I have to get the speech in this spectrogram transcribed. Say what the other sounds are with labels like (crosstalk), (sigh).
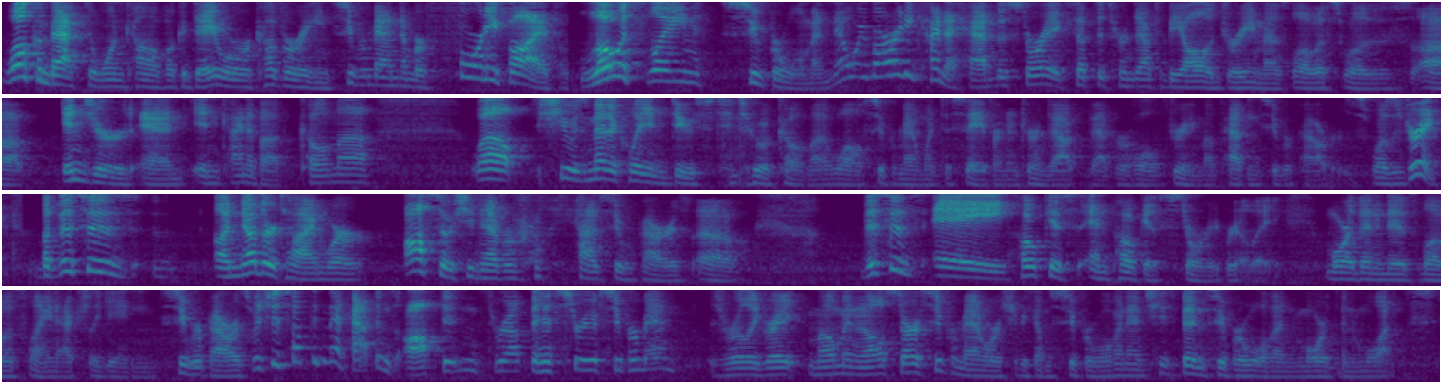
Welcome back to One Comic Book a Day, where we're covering Superman number 45, Lois Lane, Superwoman. Now, we've already kind of had this story, except it turned out to be all a dream as Lois was uh, injured and in kind of a coma. Well, she was medically induced (laughs) into a coma while Superman went to save her, and it turned out that her whole dream of having superpowers was a dream. But this is another time where also she (laughs) never really has superpowers. Oh. This is a hocus and pocus story, really, more than it is Lois Lane actually gaining superpowers, which is something that happens often throughout the history of Superman. There's a really great moment in All-Star Superman where she becomes Superwoman, and she's been Superwoman more than once.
